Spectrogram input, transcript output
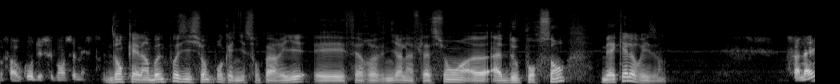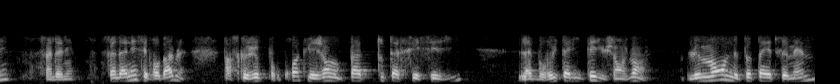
enfin, au cours du second semestre. Donc elle est en bonne position pour gagner son pari et faire revenir l'inflation à 2%, mais à quel horizon? Fin d'année? Fin d'année. Fin d'année, c'est probable, parce que je crois que les gens n'ont pas tout à fait saisi la brutalité du changement. Le monde ne peut pas être le même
